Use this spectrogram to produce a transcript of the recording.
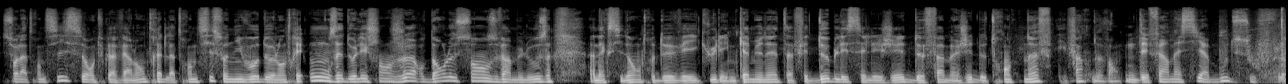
sur la 36, en tout cas vers l'entrée de la 36, au niveau de l'entrée 11 et de l'échangeur dans le sens vers Mulhouse. Un accident entre deux véhicules et une camionnette a fait deux blessés légers deux femmes âgées de 39 et 29 ans. Des pharmacies à bout de souffle.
